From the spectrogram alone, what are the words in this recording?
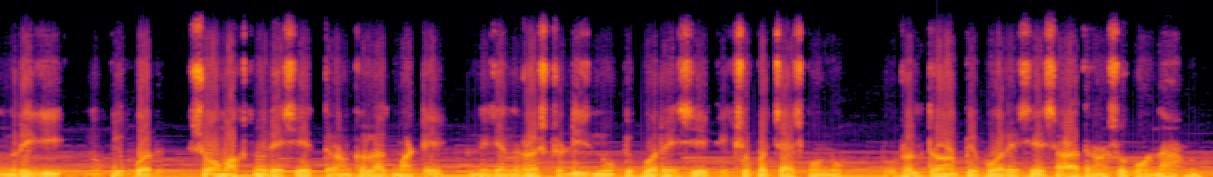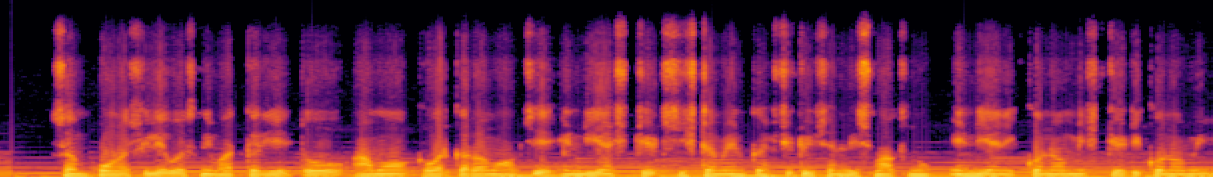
અંગ્રેજીનું પેપર સો માર્ક્સનું રહેશે, ત્રણ કલાક માટે અને જનરલ સ્ટડીઝનું પેપર રહેશે, એકસો પચાસ ગુણનું. ટોટલ ત્રણ પેપર રહેશે, સાડા ત્રણસો ગુણના. સંપૂર્ણ સિલેબસની વાત કરીએ તો આમાં કવર કરવામાં આવશે Indian state system and constitution વીસ માર્ક્સનું ઇન્ડિયન ઇકોનોમી સ્ટેટ ઇકોનોમી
